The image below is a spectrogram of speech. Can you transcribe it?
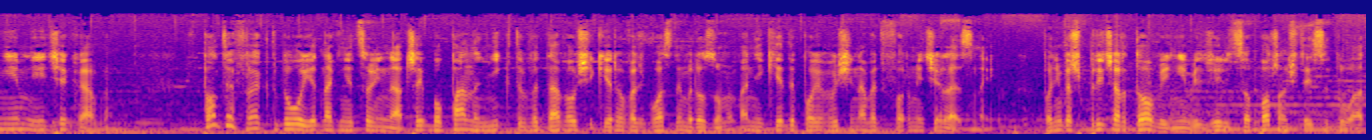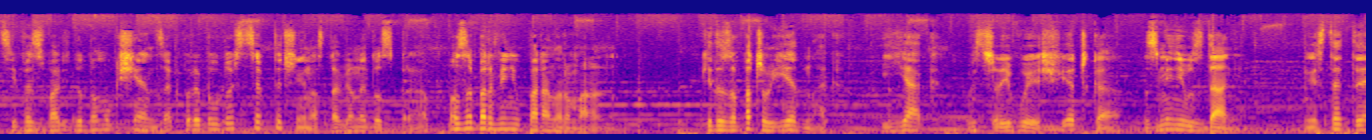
nie mniej ciekawe. W Pontefract było jednak nieco inaczej, bo pan nikt wydawał się kierować własnym rozumem, a niekiedy pojawiał się nawet w formie cielesnej. Ponieważ Pritchardowie nie wiedzieli co począć w tej sytuacji, wezwali do domu księdza, który był dość sceptycznie nastawiony do spraw o zabarwieniu paranormalnym. Kiedy zobaczył jednak, jak wystrzeliwuje świeczka, zmienił zdanie. Niestety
